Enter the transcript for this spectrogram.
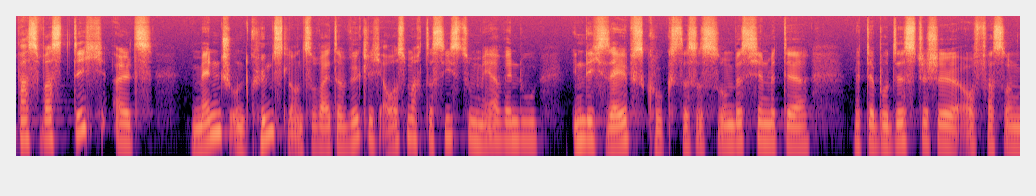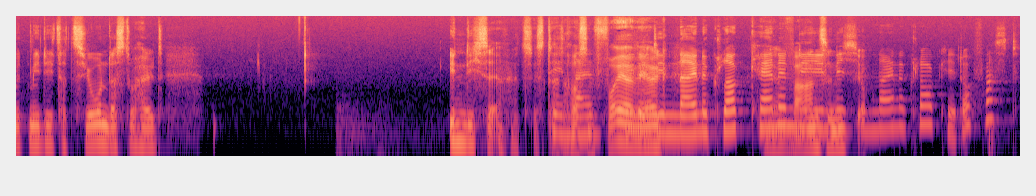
was, was dich als Mensch und Künstler und so weiter wirklich ausmacht, das siehst du mehr, wenn du in dich selbst guckst. Das ist so ein bisschen mit der, mit der buddhistischen Auffassung, mit Meditation, dass du halt in dich selbst. Jetzt ist da Die draußen Nine- Feuerwerk. Die, die 9 O'Clock kennen, die Wahnsinn. nicht um 9 O'Clock geht. Doch, fast.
